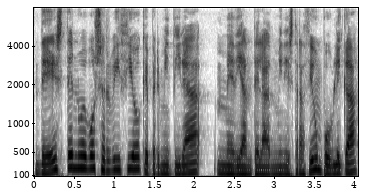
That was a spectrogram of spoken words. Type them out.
de este nuevo servicio que permitirá, mediante la administración pública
